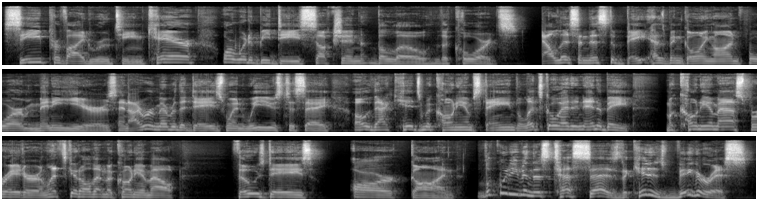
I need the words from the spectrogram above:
C, provide routine care, or would it be D, suction below the cords? Now, listen, this debate has been going on for many years, and I remember the days when we used to say, oh, that kid's meconium stained, let's go ahead and intubate, meconium aspirator, and let's get all that meconium out. Those days are gone. Look what even this test says. The kid is vigorous.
